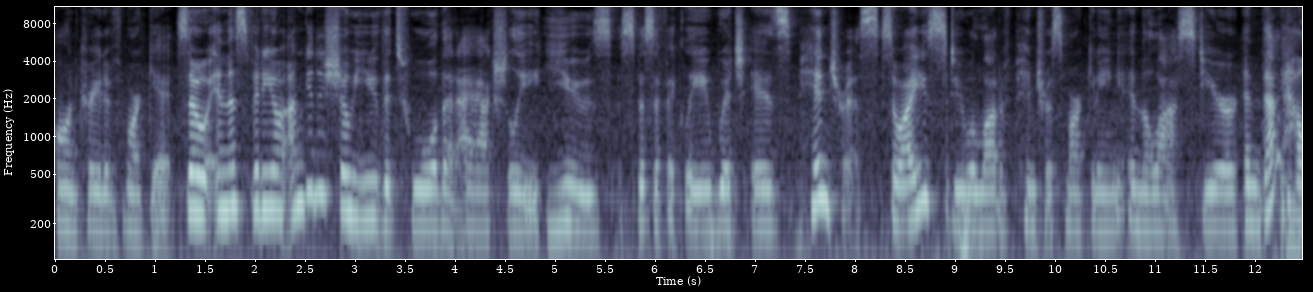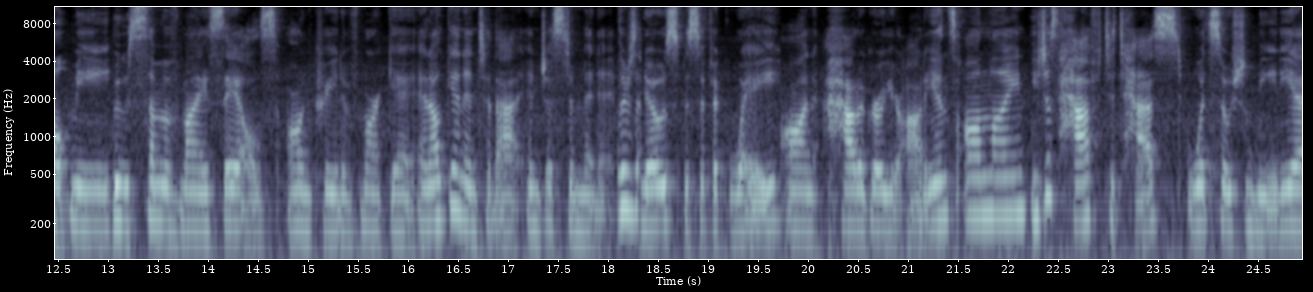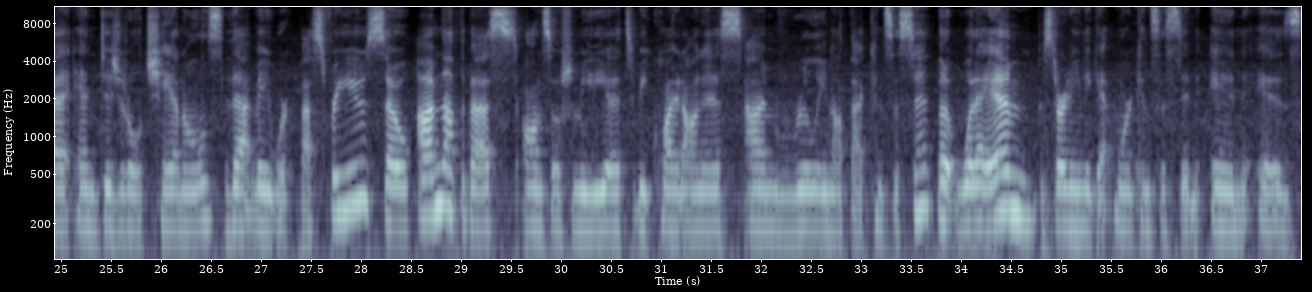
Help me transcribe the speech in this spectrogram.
on Creative Market. So in this video, I'm going to show you the tool that I actually use specifically, which is Pinterest. So I used to do a lot of Pinterest marketing in the last year, and that helped me boost some of my sales on Creative Market. And I'll get into that in just a minute. There's no specific way on how to grow your audience online. You just have to test with social media and digital channels that may work best for you. So I'm not the best on social media, to be quite honest. I'm really not that consistent. But what I am starting to get more consistent in is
